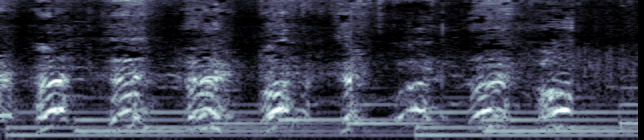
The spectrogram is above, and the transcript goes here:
哎，哎，哎，哎，哎，哎，哎。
